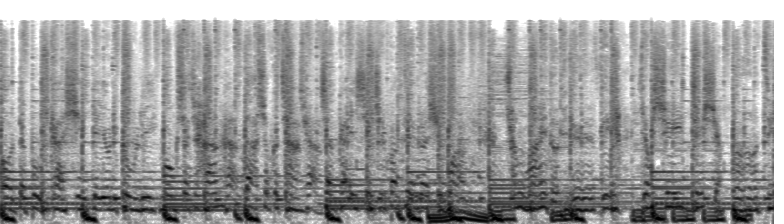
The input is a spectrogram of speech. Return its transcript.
偶尔不开心也有你鼓励，梦想着航航，大声歌唱，张开隐形翅膀，点燃希望。窗外的雨滴，游戏机下不停，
